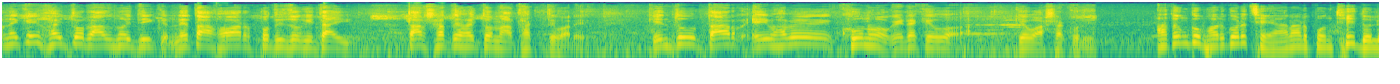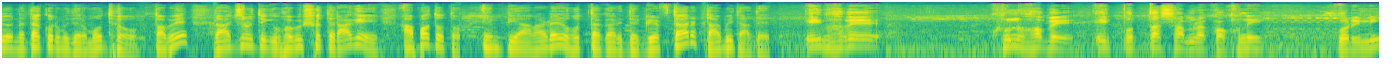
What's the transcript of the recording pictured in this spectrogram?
অনেকেই হয়তো রাজনৈতিক নেতা হওয়ার প্রতিযোগিতায় তার সাথে হয়তো না থাকতে পারে। কিন্তু তার এইভাবে খুন হোক এটা কেউ কেউ আশা করি আতঙ্ক ভর করেছে আনারপন্থী দলীয় নেতাকর্মীদের মধ্যেও তবে রাজনৈতিক ভবিষ্যতের আগে আপাতত এমপি আনারের হত্যাকারীদের গ্রেফতার দাবি তাদের। এইভাবে খুন হবে এই প্রত্যাশা আমরা কখনোই করিনি।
